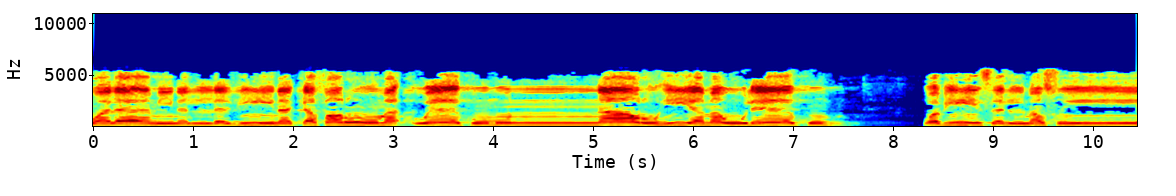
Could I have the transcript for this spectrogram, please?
ولا من الذين كفروا مأواكم النار هي مولاكم وبئس المصير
